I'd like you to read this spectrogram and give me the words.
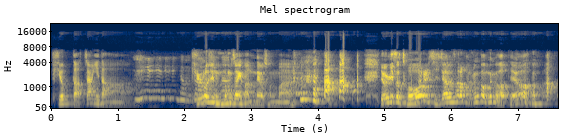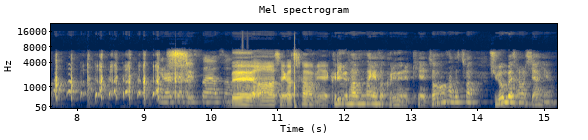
귀엽다 짱이다. 기울어진 운동장이 많네요 정말. 여기서 저를 지지하는 사람 한 명도 없는 것 같아요. 이럴 때도 있어야죠. 네, 아 제가 참 예, 그린을 사는 세상에서 그린을 이렇게 저는 항상 그렇지만 주변부의 삶을 지향해요.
